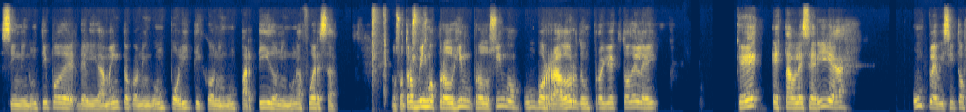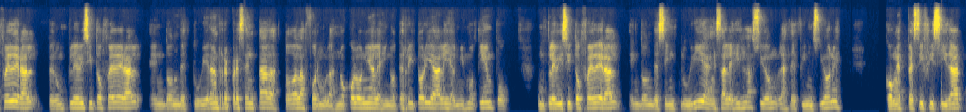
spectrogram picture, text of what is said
sin ningún tipo de, de ligamento con ningún político, ningún partido, ninguna fuerza, nosotros mismos producimos, un borrador de un proyecto de ley que establecería un plebiscito federal, pero un plebiscito federal en donde estuvieran representadas todas las fórmulas no coloniales y no territoriales y al mismo tiempo un plebiscito federal en donde se incluirían en esa legislación las definiciones con especificidad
